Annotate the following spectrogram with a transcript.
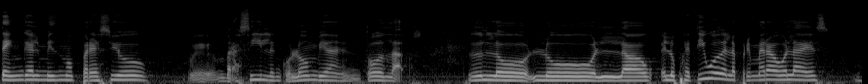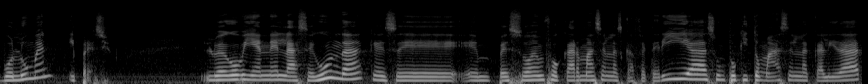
tenga el mismo precio en Brasil, en Colombia, en todos lados. lo, el objetivo de la primera ola es volumen y precio. Luego viene la segunda, que se empezó a enfocar más en las cafeterías, un poquito más en la calidad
